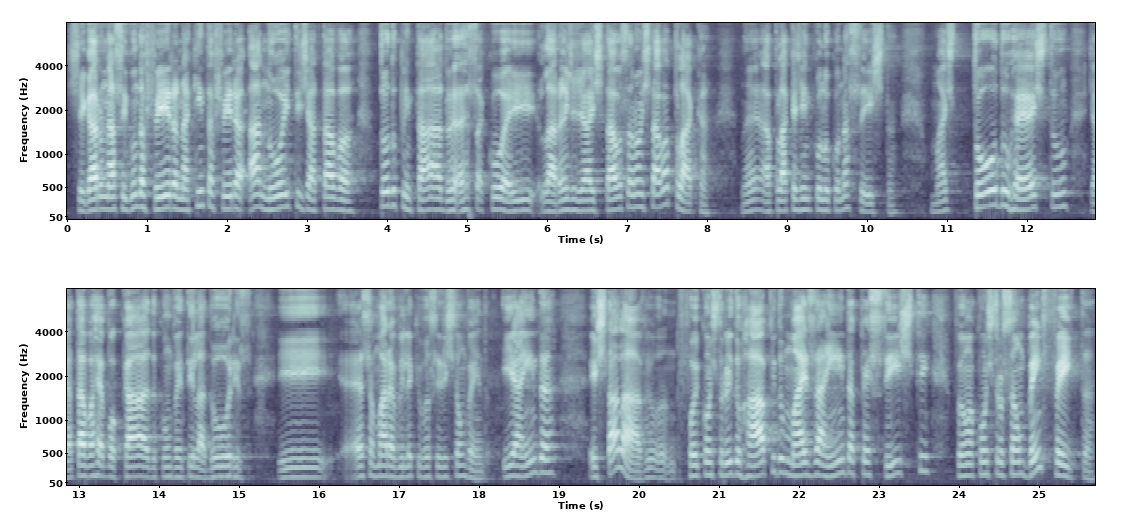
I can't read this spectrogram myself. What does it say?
Chegaram na segunda-feira, na quinta-feira à noite já estava todo pintado, essa cor aí, laranja já estava, só não estava a placa. Né? A placa a gente colocou na sexta. Mas todo o resto já estava rebocado, com ventiladores e essa maravilha que vocês estão vendo. E ainda está lá, viu? Foi construído rápido, mas ainda persiste. Foi uma construção bem feita.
